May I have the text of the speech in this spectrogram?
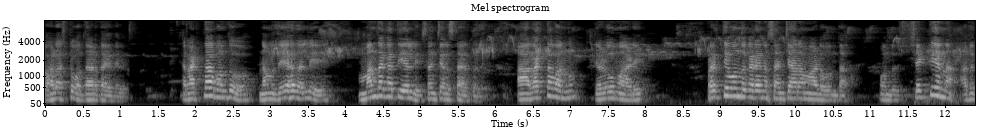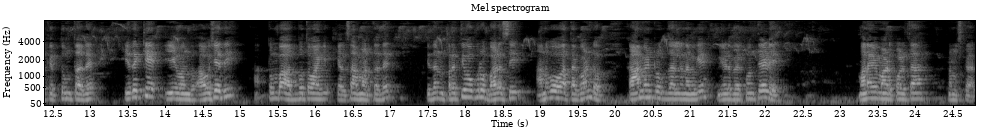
ಬಹಳಷ್ಟು ಒದ್ದಾಡ್ತಾ ಇದ್ದೇವೆ. ರಕ್ತ ಬಂದು ನಮ್ಮ ದೇಹದಲ್ಲಿ ಮಂದಗತಿಯಲ್ಲಿ ಸಂಚರಿಸ್ತಾ ಇರ್ತದೆ. ಆ ರಕ್ತವನ್ನು ತೆಳುವು ಮಾಡಿ ಪ್ರತಿಯೊಂದು ಕಡೆಯನ್ನು ಸಂಚಾರ ಮಾಡುವಂಥ ಒಂದು ಶಕ್ತಿಯನ್ನು ಅದಕ್ಕೆ ತುಂಬುತ್ತದೆ. ಇದಕ್ಕೆ ಈ ಒಂದು ಔಷಧಿ ತುಂಬ ಅದ್ಭುತವಾಗಿ ಕೆಲಸ ಮಾಡ್ತದೆ. ಇದನ್ನು ಪ್ರತಿಯೊಬ್ಬರು ಬಳಸಿ ಅನುಭವ ತಗೊಂಡು ಕಾಮೆಂಟ್ ರೂಪದಲ್ಲಿ ನಮಗೆ ನೀಡಬೇಕು ಅಂತೇಳಿ ಮನವಿ ಮಾಡ್ಕೊಳ್ತಾ ನಮಸ್ಕಾರ.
